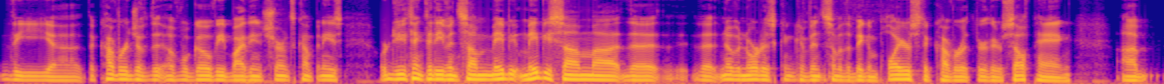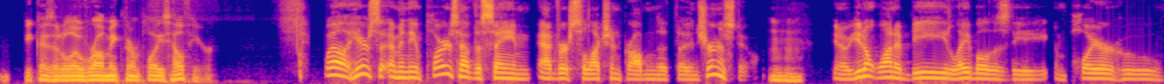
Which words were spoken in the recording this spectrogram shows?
the uh, the coverage of the of Wegovy by the insurance companies, or do you think that even some maybe maybe some uh, the the Novo Nordisk can convince some of the big employers to cover it through their self paying uh, because it'll overall make their employees healthier? Well, here's, I mean, the employers have the same adverse selection problem that the insurance do. Mm-hmm. You know, you don't want to be labeled as the employer who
